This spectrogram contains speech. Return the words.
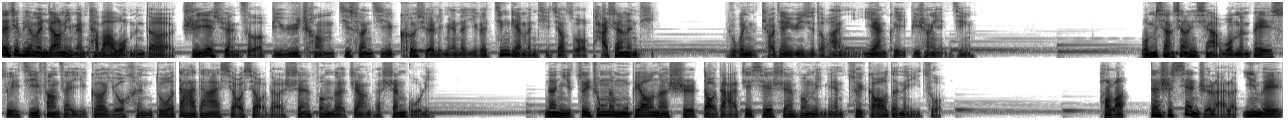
在这篇文章里面，他把我们的职业选择比喻成计算机科学里面的一个经典问题，叫做爬山问题。如果你的条件允许的话，你依然可以闭上眼睛。我们想象一下，我们被随机放在一个有很多大大小小的山峰的这样的山谷里。那你最终的目标呢，是到达这些山峰里面最高的那一座。好了，但是限制来了，因为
